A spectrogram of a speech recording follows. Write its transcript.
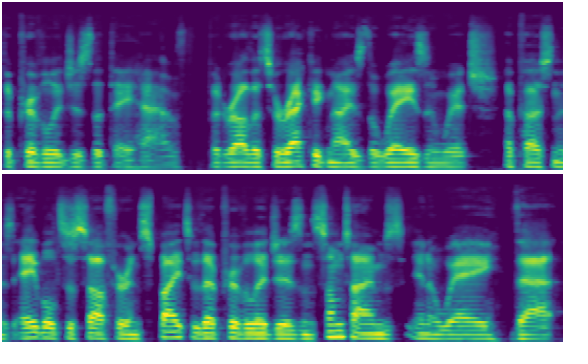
the privileges that they have, but rather to recognize the ways in which a person is able to suffer in spite of their privileges, and sometimes in a way that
